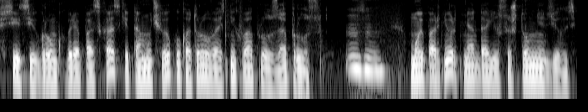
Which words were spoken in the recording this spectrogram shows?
все эти, громко говоря, подсказки тому человеку, у которого возник вопрос, запрос. Угу. Мой партнер от меня отдалился, что мне делать?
